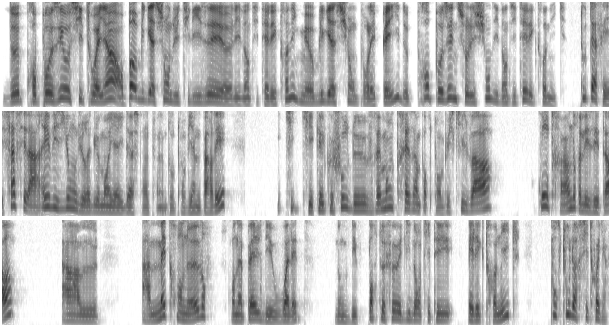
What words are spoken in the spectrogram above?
de proposer aux citoyens, alors pas obligation d'utiliser euh, l'identité électronique, mais obligation pour les pays de proposer une solution d'identité électronique. Tout à fait. Ça, c'est la révision du règlement IAIDAS dont, on vient de parler, qui, est quelque chose de vraiment très important, puisqu'il va contraindre les États à, à mettre en œuvre ce qu'on appelle des wallets, donc des portefeuilles d'identité électronique pour tous leurs citoyens.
